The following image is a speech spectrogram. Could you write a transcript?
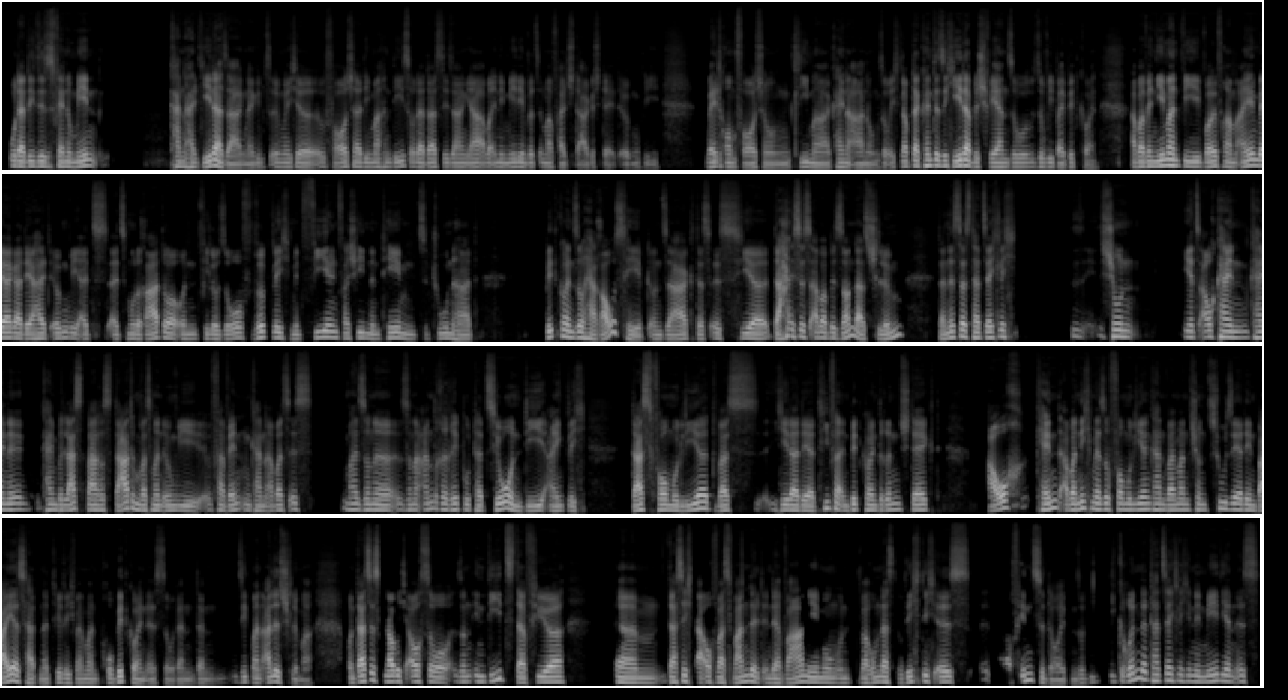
oder dieses Phänomen kann halt jeder sagen. Da gibt es irgendwelche Forscher, die machen dies oder das, die sagen, ja, aber in den Medien wird es immer falsch dargestellt, irgendwie. Weltraumforschung, Klima, keine Ahnung. So, ich glaube, da könnte sich jeder beschweren, so, so wie bei Bitcoin. Aber wenn jemand wie Wolfram Eilenberger, der halt irgendwie als, als Moderator und Philosoph wirklich mit vielen verschiedenen Themen zu tun hat, Bitcoin so heraushebt und sagt, das ist hier, da ist es aber besonders schlimm, dann ist das tatsächlich schon jetzt auch kein, keine, kein belastbares Datum, was man irgendwie verwenden kann, aber es ist mal so eine, so eine andere Reputation, die eigentlich das formuliert, was jeder, der tiefer in Bitcoin drin steckt, auch kennt, aber nicht mehr so formulieren kann, weil man schon zu sehr den Bias hat. Natürlich, wenn man pro Bitcoin ist, so dann, dann sieht man alles schlimmer. Und das ist, glaube ich, auch so, so ein Indiz dafür, ähm, dass sich da auch was wandelt in der Wahrnehmung und warum das so wichtig ist, äh, darauf hinzudeuten. So die Gründe tatsächlich in den Medien ist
